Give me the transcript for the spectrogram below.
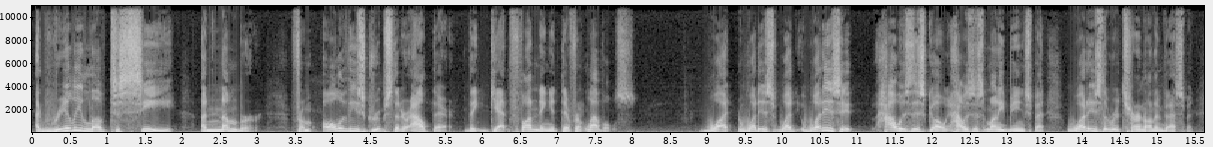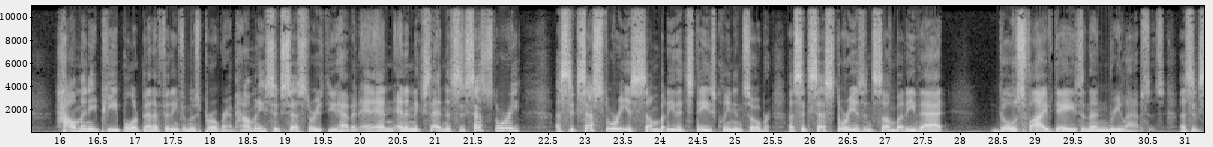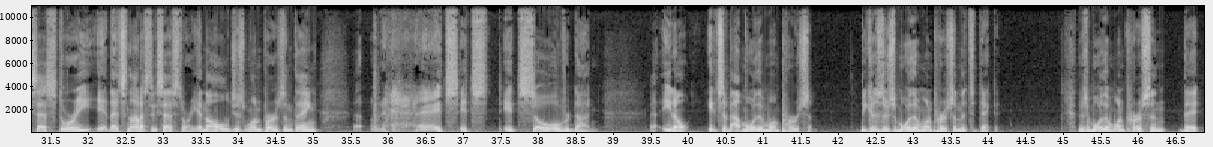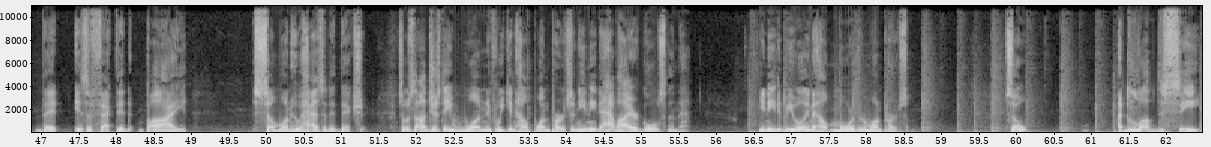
I'd really love to see a number from all of these groups that are out there that get funding at different levels. What what is what what is it? How is this going? How is this money being spent? What is the return on investment? How many people are benefiting from this program? How many success stories do you have? And and and, an, and a success story, a success story is somebody that stays clean and sober. A success story isn't somebody that goes five days and then relapses. A success story that's not a success story. And the whole just one person thing, it's it's it's so overdone. You know, it's about more than one person because there's more than one person that's addicted. There's more than one person that that is affected by someone who has an addiction. So it's not just a one if we can help one person. You need to have higher goals than that. You need to be willing to help more than one person. So I'd love to see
